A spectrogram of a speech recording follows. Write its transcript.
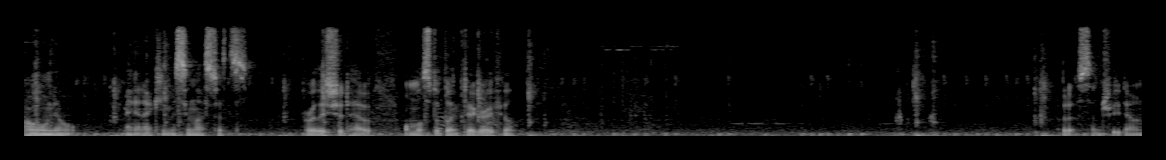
Oh no. Man, I keep missing last hits. I really should have almost a blink dagger, I feel. Put a sentry down.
